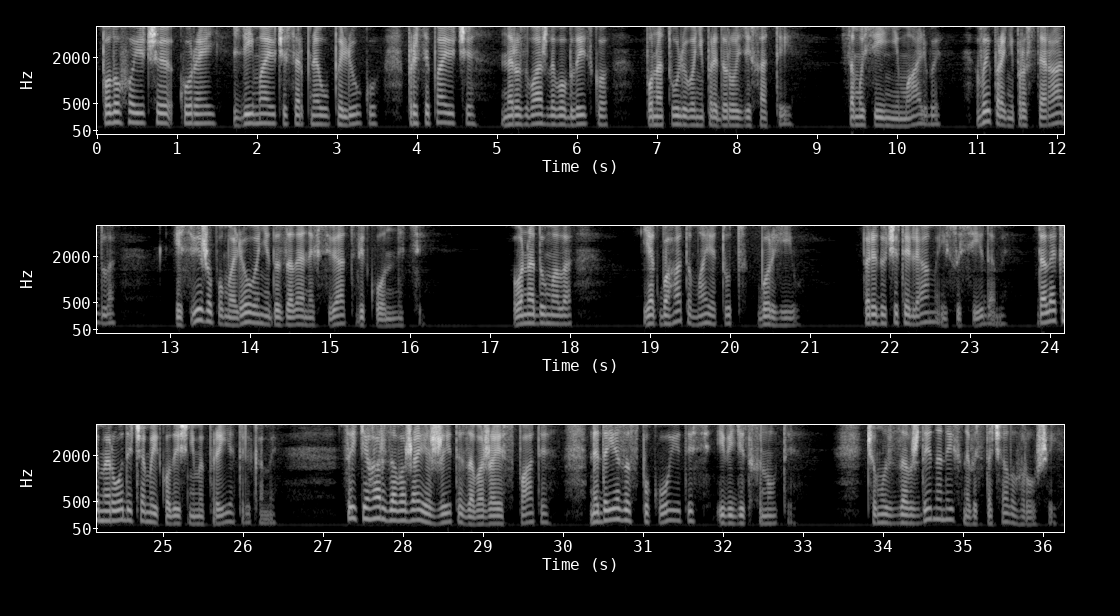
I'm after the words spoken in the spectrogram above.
полохаючи курей, здіймаючи серпневу пилюку, присипаючи нерозважливо близько понатулювані при дорозі хати, самосійні мальви, випрані простирадла і свіжо помальовані до зелених свят віконниці. Вона думала, як багато має тут боргів перед учителями і сусідами, далекими родичами і колишніми приятельками. Цей тягар заважає жити, заважає спати, не дає заспокоїтись і відітхнути. Чомусь завжди на них не вистачало грошей.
